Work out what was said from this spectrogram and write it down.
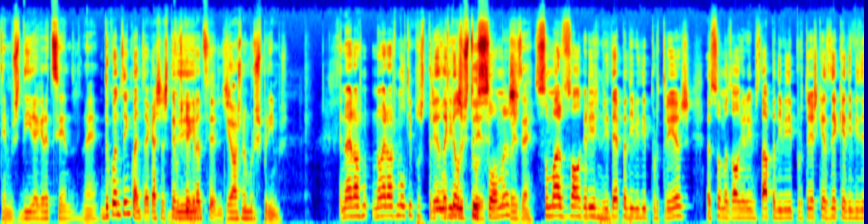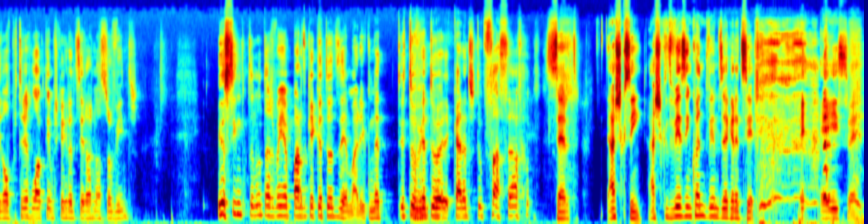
temos de ir agradecendo, não é? De quantos em quantos é que achas que temos De- que agradecer-lhes? Eu aos números primos. Não, era aos, não era aos múltiplos de 3, Múltiplos aqueles que tu somas, é. somares os algarismos e der para dividir por 3, a soma dos algarismos dá para dividir por 3, quer dizer que é divisível por 3, logo temos que agradecer aos nossos ouvintes. Eu sinto que tu não estás bem a par do que é que eu estou a dizer, Mário, que na- eu estou a ver a tua cara de estupefação. Certo. Acho que sim. Acho que de vez em quando devemos agradecer. é, é isso, é.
